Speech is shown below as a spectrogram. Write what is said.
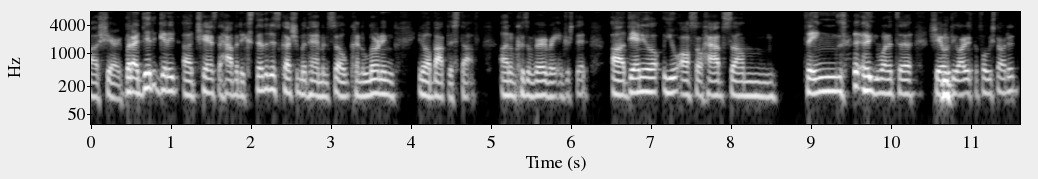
uh, sharing. But I did get a, chance to have an extended discussion with him, and so kind of learning, you know, about this stuff because I'm very, very interested. Uh, Daniel, you also have some things you wanted to share with mm. the audience before we started?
